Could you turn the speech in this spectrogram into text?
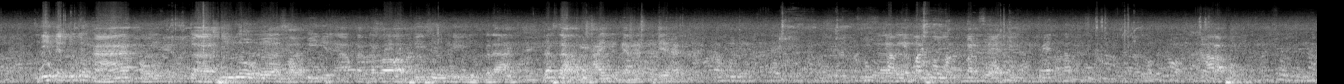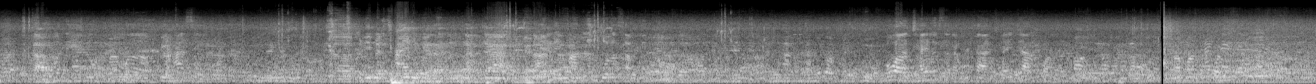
นี่เป็นผู้ต้องหาของเอ่อที่โลกเมื่อสองปีที่แล้วครับแล้วก็ปีสู้คดีหลุดก็ได้ลักษณะของใช้เหมือนกันนะคนนี้นะเอ่จากที่วัดโบสถ์วัดโบสถ์เมตรครับครับผม ครับวันนี้ดูมาเมื่อปี54เอ่อพอดีมันใช้เหมือนกันนะน้ำหนักจ้างแบบตามนี้ที่ฟังเรื่องโทรศัพท์ติดต่อเพราะว่าใช้ลักษณะของการใช้จ้างกว่าประมาณคน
